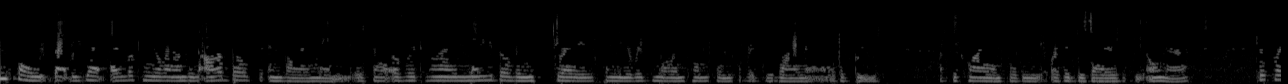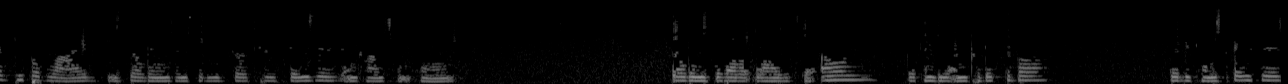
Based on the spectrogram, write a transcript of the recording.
insight that we get by looking around in our built environment is that over time, many buildings stray from the original intentions of a designer or the of the client or the, or the desires of the owner. Just like people's lives, these buildings and cities go through phases and constant change. Buildings develop lives of their own, they can be unpredictable, they become spaces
